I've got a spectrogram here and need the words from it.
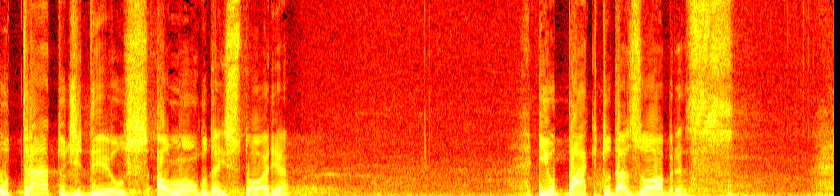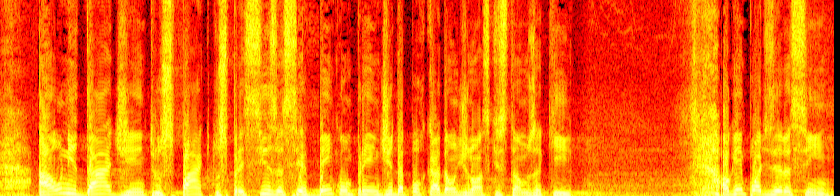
o trato de Deus ao longo da história e o pacto das obras. A unidade entre os pactos precisa ser bem compreendida por cada um de nós que estamos aqui. Alguém pode dizer assim:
